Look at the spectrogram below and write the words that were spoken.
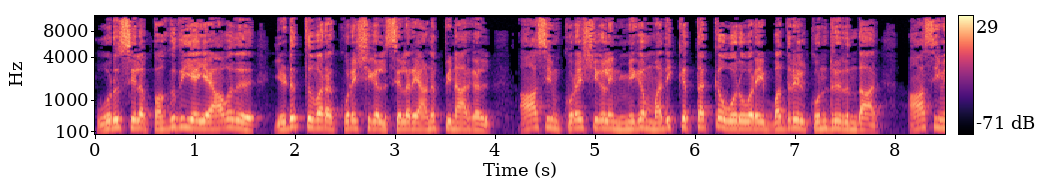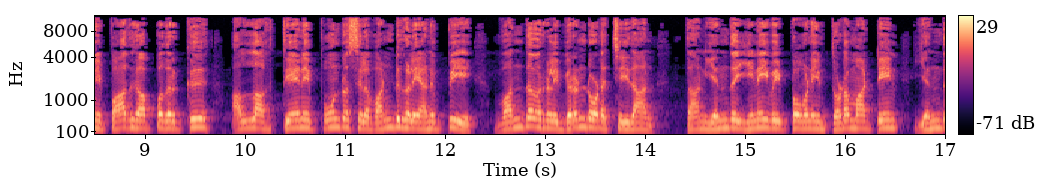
ஒரு சில பகுதியையாவது எடுத்து வர குறைஷிகள் சிலரை அனுப்பினார்கள். ஆசிம் குறைஷிகளின் மிக மதிக்கத்தக்க ஒருவரை பத்ரில் கொன்றிருந்தார். ஆசிமை பாதுகாப்பதற்கு அல்லாஹ் தேனை போன்ற சில வண்டுகளை அனுப்பி வந்தவர்களை விரண்டோடச் செய்தான். தான் எந்த இணை வைப்பவனையும் தொடமாட்டேன் எந்த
